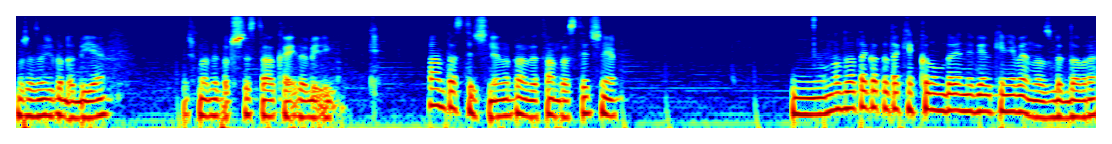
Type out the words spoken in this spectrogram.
Może coś go dobije. Już ma tylko 300, ok, dobili. Fantastycznie, naprawdę fantastycznie. Mm, No dlatego te takie kolumbryny wielkie nie będą zbyt dobre.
